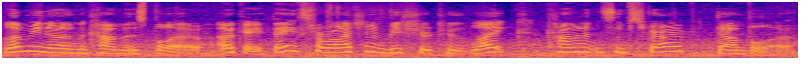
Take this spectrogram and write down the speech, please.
Let me know in the comments below. Okay, thanks for watching. Be sure to like, comment, and subscribe down below.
